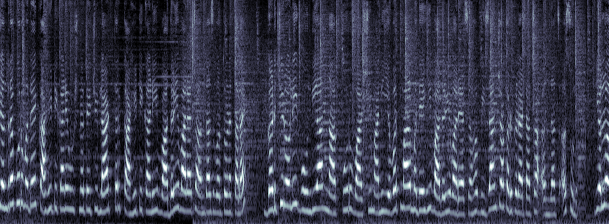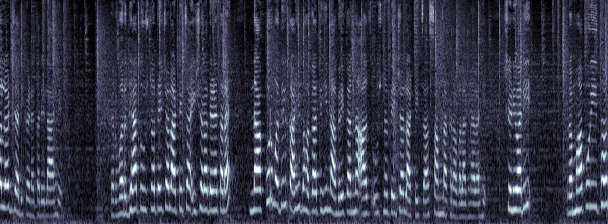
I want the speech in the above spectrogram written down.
चंद्रपूरमध्ये काही ठिकाणी उष्णतेची लाट तर काही ठिकाणी वादळी वाऱ्याचा अंदाज वर्तवण्यात आलाय. गडचिरोली गोंदिया नागपूर वाशिम आणि यवतमाळमध्येही वादळी वाऱ्यासह विजांच्या कडकडाटाचा अंदाज असून येलो अलर्ट जारी करण्यात आलेला आहे. तर वर्ध्यात उष्णतेच्या लाटेचा इशारा देण्यात आलाय. नागपूरमधील काही भागातही नागरिकांना आज उष्णतेच्या लाटेचा सामना करावा लागणार आहे. शनिवारी ब्रह्मापुरी इथं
